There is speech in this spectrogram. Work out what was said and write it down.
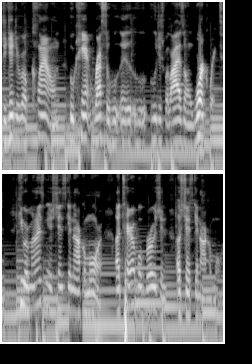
the ginger ale clown who can't wrestle, who, uh, who who just relies on work rate. He reminds me of Shinsuke Nakamura, a terrible version of Shinsuke Nakamura.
